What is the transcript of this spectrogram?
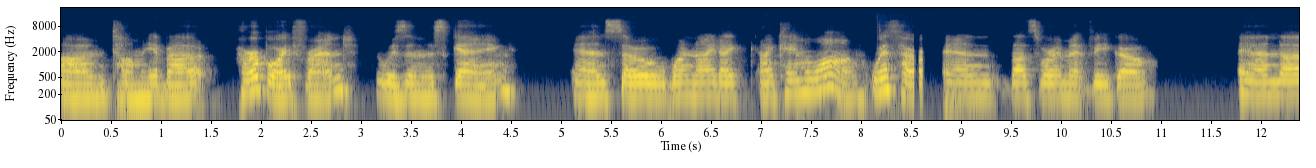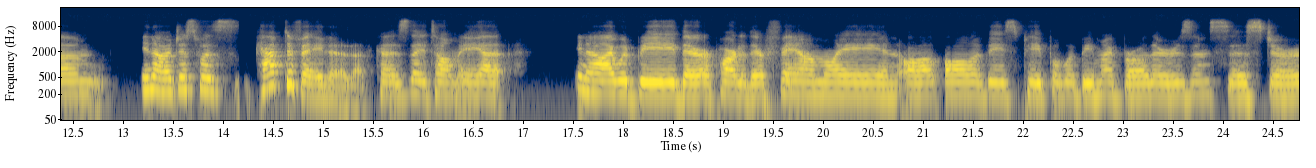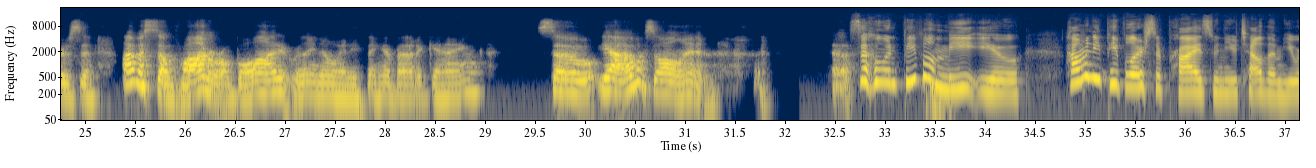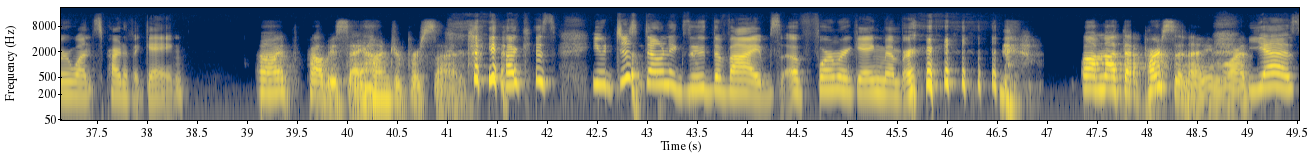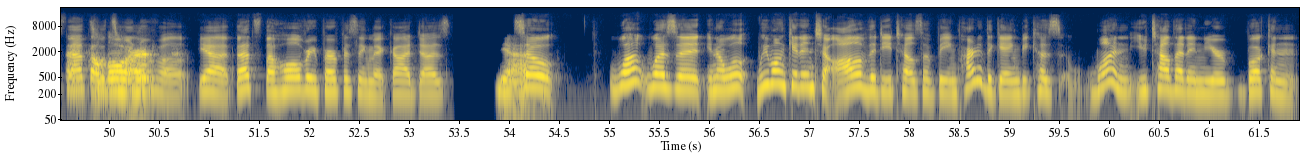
um, told me about her boyfriend who was in this gang. And so one night I, I came along with her, and that's where I met Vigo. And um, you know, I just was captivated because they told me, uh, you know, I would be their part of their family, and all all of these people would be my brothers and sisters, and I was so vulnerable. I didn't really know anything about a gang, so yeah, I was all in. So when people meet you, how many people are surprised when you tell them you were once part of a gang? I'd probably say 100%. yeah, because you just don't exude the vibes of former gang member. well, I'm not that person anymore. Yes, Thank that's what's Lord. wonderful. Yeah, that's the whole repurposing that God does. Yeah. So, what was it? You know, we'll, we won't get into all of the details of being part of the gang because, one, you tell that in your book, and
